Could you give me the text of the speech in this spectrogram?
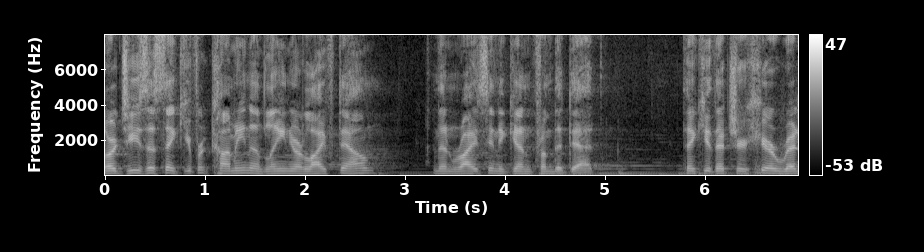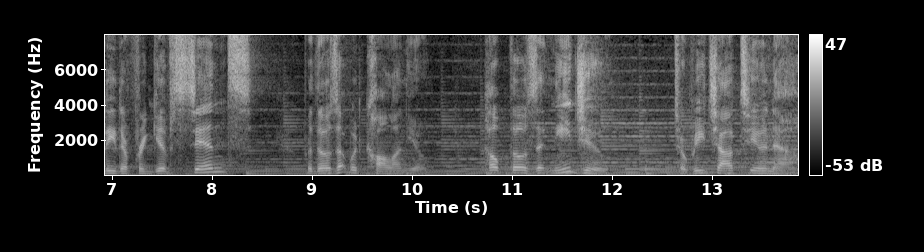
Lord Jesus, thank you for coming and laying your life down and then rising again from the dead. Thank you that you're here ready to forgive sins for those that would call on you. Help those that need you to reach out to you now.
